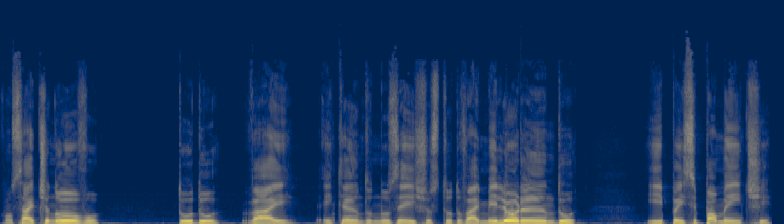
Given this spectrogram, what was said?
com site novo, tudo vai entrando nos eixos, tudo vai melhorando e principalmente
